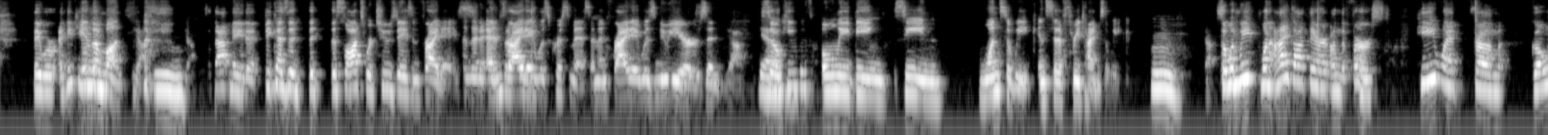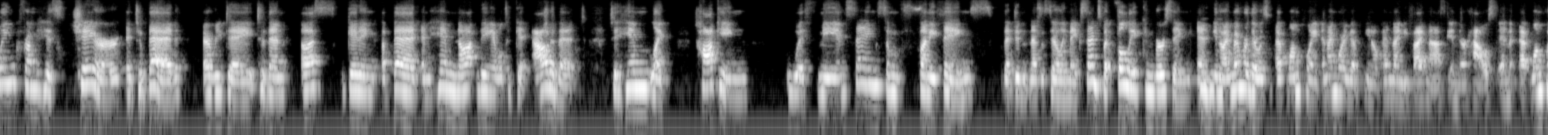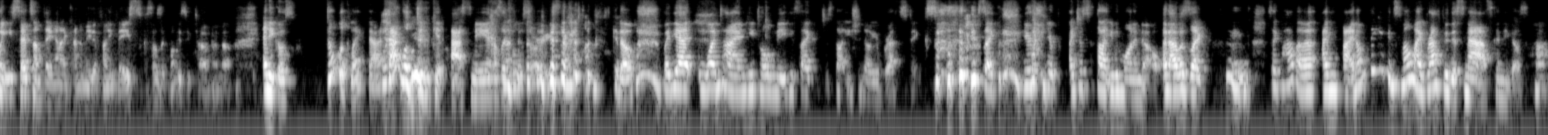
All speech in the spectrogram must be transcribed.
they were i think in the month. Yeah. Mm. yeah. So that made it because the, the the slots were tuesdays and fridays. And then it and friday was christmas and then friday was new year's and yeah yeah. So he was only being seen once a week instead of three times a week. Mm. So when we when I got there on the first, he went from going from his chair and to bed every day to then us getting a bed and him not being able to get out of it to him like talking with me and saying some funny things that didn't necessarily make sense, but fully conversing. And, mm-hmm. you know, I remember there was at one point, and I'm wearing a, you know, N95 mask in their house. And at one point he said something and I kind of made a funny face because I was like, what is he talking about? And he goes, don't look like that. That look didn't get past me. And I was like, oh, sorry. you know, but yet one time he told me, he's like, I just thought you should know your breath stinks. he's like, you're, you're, I just thought you would want to know. And I was like, hmm. It's like, Papa, I'm, I don't think you can smell my breath through this mask. And he goes, huh,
